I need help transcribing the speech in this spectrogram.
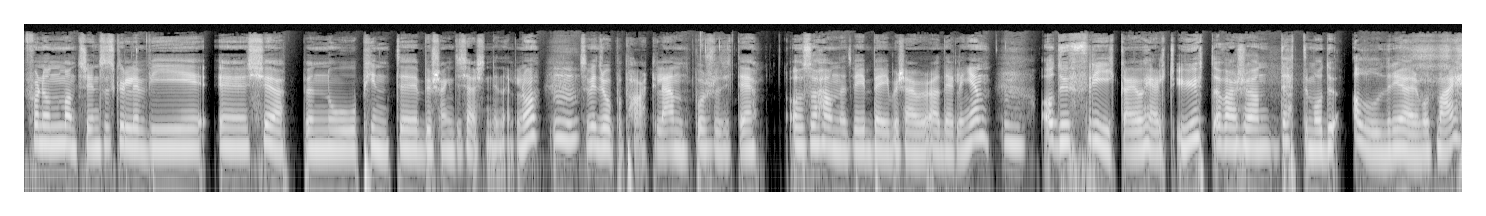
For noen måneder siden så skulle vi eh, kjøpe noe pynt til bursdagen til kjæresten din, eller noe. Mm. Så vi dro på Partyland på Oslo City. Og så havnet vi i babyshower-avdelingen. Mm. Og du frika jo helt ut og var sånn Dette må du aldri gjøre mot meg.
